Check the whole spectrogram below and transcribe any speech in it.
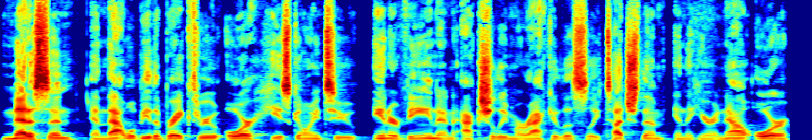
medicine and that will be the breakthrough, or he's going to intervene and actually miraculously touch them in the here and now, or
